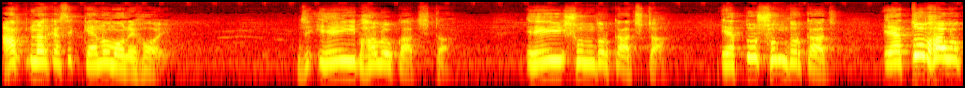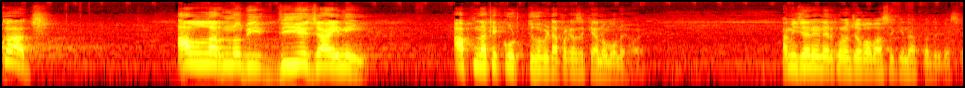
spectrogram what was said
আপনার কাছে কেন মনে হয় যে এই ভালো কাজটা, এই সুন্দর কাজটা, এত সুন্দর কাজ, এত ভালো কাজ আল্লাহর নবী দিয়ে যায়নি, আপনাকে করতে হবে, এটা আপনার কাছে কেন মনে হয়? আমি জানি না এর কোনো জবাব আছে কিনা আপনাদের কাছে।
